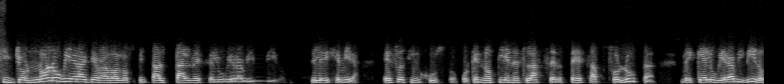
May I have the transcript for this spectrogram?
Si yo no lo hubiera llevado al hospital, tal vez él hubiera vivido. Y le dije, mira, eso es injusto porque no tienes la certeza absoluta de que él hubiera vivido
